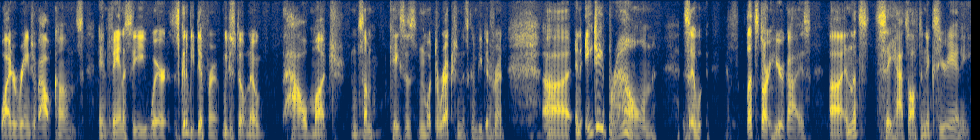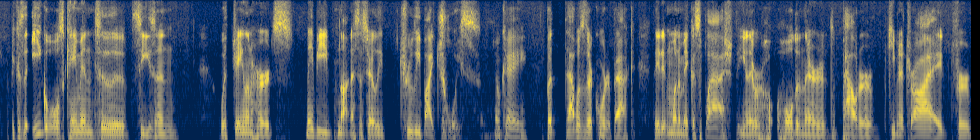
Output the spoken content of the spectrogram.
wider range of outcomes in fantasy where it's going to be different. We just don't know how much, in some cases, in what direction it's going to be different. Uh, and AJ Brown, so let's start here, guys. Uh, and let's say hats off to Nick Sirianni because the Eagles came into the season with Jalen Hurts, maybe not necessarily truly by choice, okay, but that was their quarterback. They didn't want to make a splash. You know, they were holding their the powder, keeping it dry for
